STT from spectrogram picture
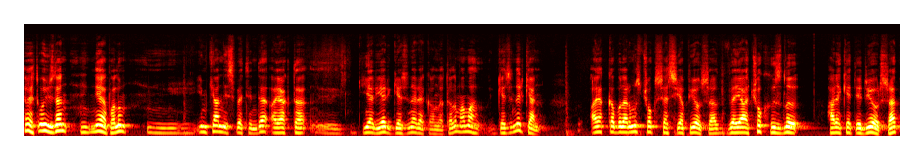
Evet o yüzden ne yapalım? İmkan nispetinde ayakta e, yer yer gezinerek anlatalım ama gezinirken ayakkabılarımız çok ses yapıyorsa veya çok hızlı hareket ediyorsak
